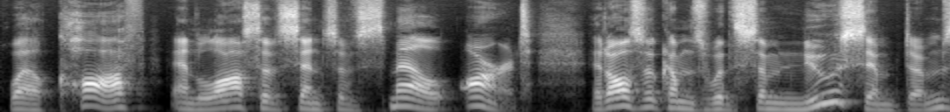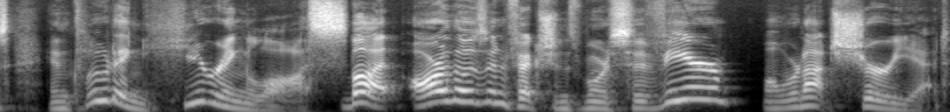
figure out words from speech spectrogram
while cough and loss of sense of smell aren't. It also comes with some new symptoms, including hearing loss. But are those infections more severe? Well, we're not sure yet.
